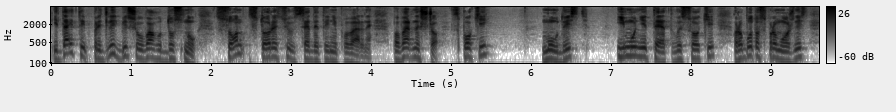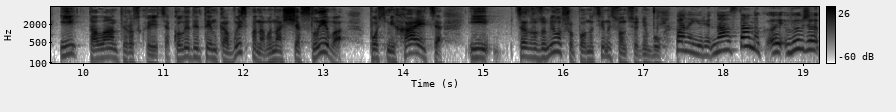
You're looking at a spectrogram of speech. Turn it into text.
і дайте приділіть більше увагу до сну. Сон сторицю все дитині поверне. Поверне що? Спокій, мудрість. Імунітет високий, роботоспроможність і таланти розкриються. Коли дитинка виспана, вона щаслива, посміхається, і це зрозуміло, що повноцінний сон сьогодні був. Пане Юрію, наостанок, е, ви вже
